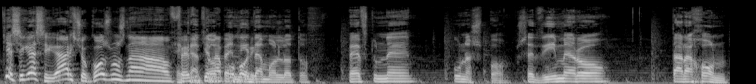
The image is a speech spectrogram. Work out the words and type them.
και σιγά σιγά άρχισε ο κόσμος να φεύγει και να 150 αποχωρεί. μολότοφ. Πέφτουνε, πού να σου πω, σε διήμερο ταραχών.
